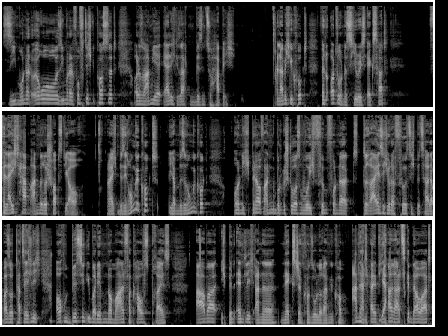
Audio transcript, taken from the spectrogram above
700 Euro, 750 gekostet. Und das war mir ehrlich gesagt ein bisschen zu happig. Dann habe ich geguckt, wenn Otto eine Series X hat, vielleicht haben andere Shops die auch. Dann habe ich ein bisschen rumgeguckt, ich habe ein bisschen rumgeguckt und ich bin auf ein Angebot gestoßen, wo ich 530 oder 40 bezahlt habe. Also tatsächlich auch ein bisschen über dem normalen Verkaufspreis aber ich bin endlich an eine Next-Gen-Konsole rangekommen. Anderthalb Jahre hat's gedauert,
